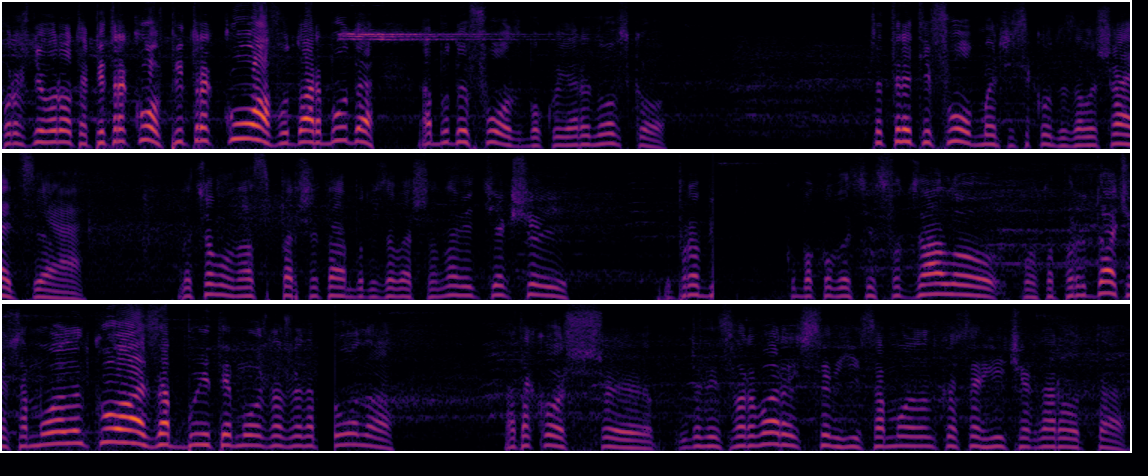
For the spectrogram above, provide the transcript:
Порожні ворота. Петраков, Петраков! Удар буде, а буде фол з боку Яриновського. Це третій фол, менше секунди залишається. На цьому у нас перший тайм буде завершено. Навіть якщо і пробіг Кубок області з футзалу, просто передача Самойленко, забити можна вже на піона. А також е, Денис Варварич, Сергій Самойленко, Сергій Чернород та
